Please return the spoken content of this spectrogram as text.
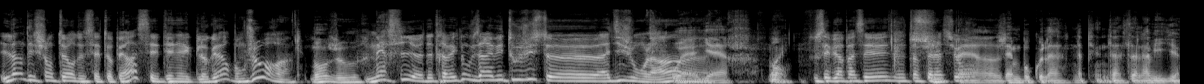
l'un des chanteurs de cet opéra, c'est Daniel Gloger. Bonjour. Bonjour. Merci euh, d'être avec nous. Vous arrivez tout juste euh, à Dijon là. Hein ouais, hier. Bon, tout s'est bien passé cette installation? Super, j'aime beaucoup la, la, la, la ville.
